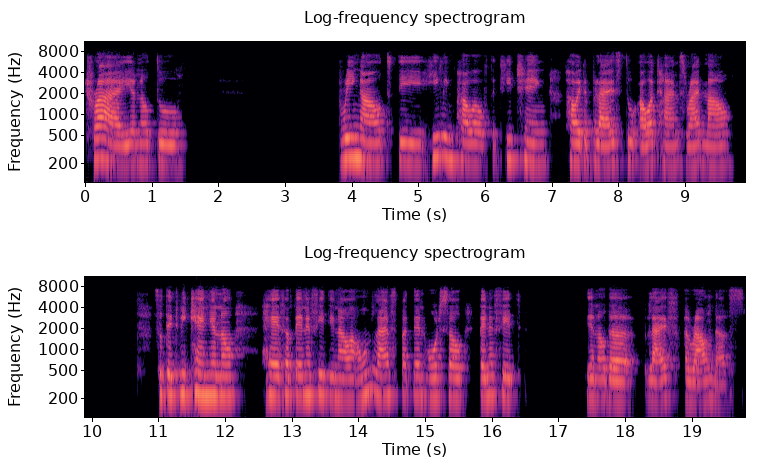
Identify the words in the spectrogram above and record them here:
try, you know, to bring out the healing power of the teaching, how it applies to our times right now, so that we can, you know, have a benefit in our own lives, but then also benefit, you know, the life around us.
